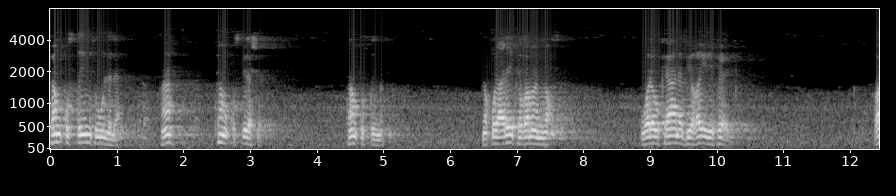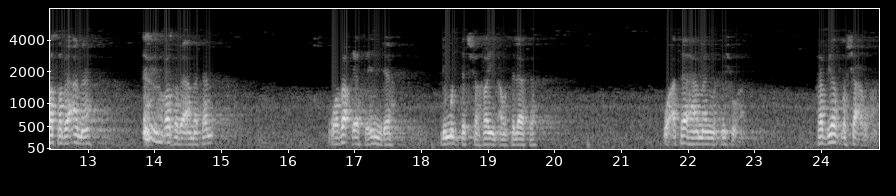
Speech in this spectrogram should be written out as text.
تنقص قيمته ولا لا؟ ها؟ تنقص بلا شك. تنقص قيمته؟ نقول عليك ضمان النقص ولو كان بغير فعل. غصب أمة غصب أمة وبقيت عنده لمدة شهرين أو ثلاثة وأتاها ما يوحشها. فابيض شعرها.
